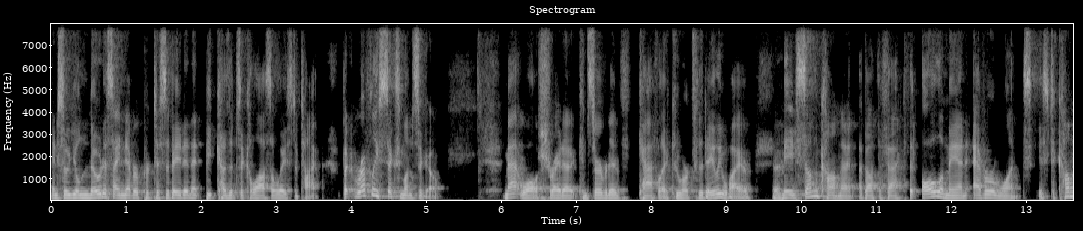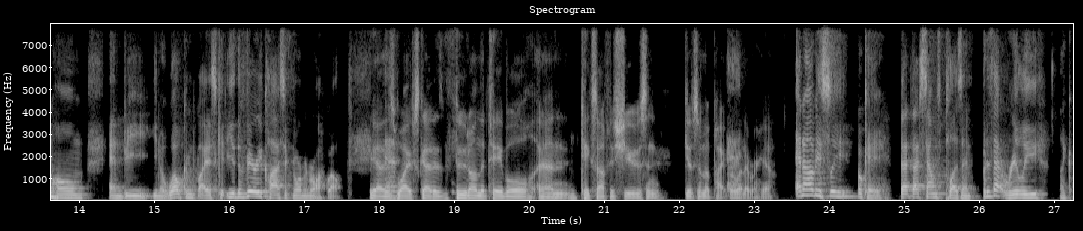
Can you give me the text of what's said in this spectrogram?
And so you'll notice I never participate in it because it's a colossal waste of time. But roughly six months ago, Matt Walsh, right, a conservative Catholic who works for the Daily Wire, made some comment about the fact that all a man ever wants is to come home and be, you know, welcomed by his kid. The very classic Norman Rockwell. Yeah, his and, wife's got his food on the table and takes off his shoes and gives him a pipe or whatever. Yeah. And obviously, okay, that that sounds pleasant, but is that really like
